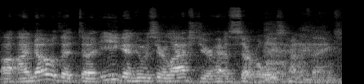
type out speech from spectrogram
Uh, I know that uh, Egan, who was here last year, has several of these kind of things.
